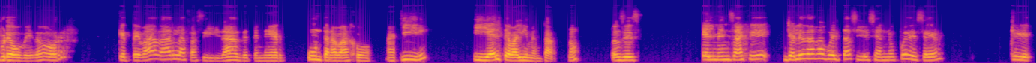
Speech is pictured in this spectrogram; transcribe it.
proveedor, que te va a dar la facilidad de tener un trabajo aquí y él te va a alimentar, ¿no? Entonces, el mensaje, yo le daba vueltas y yo decía, no puede ser que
